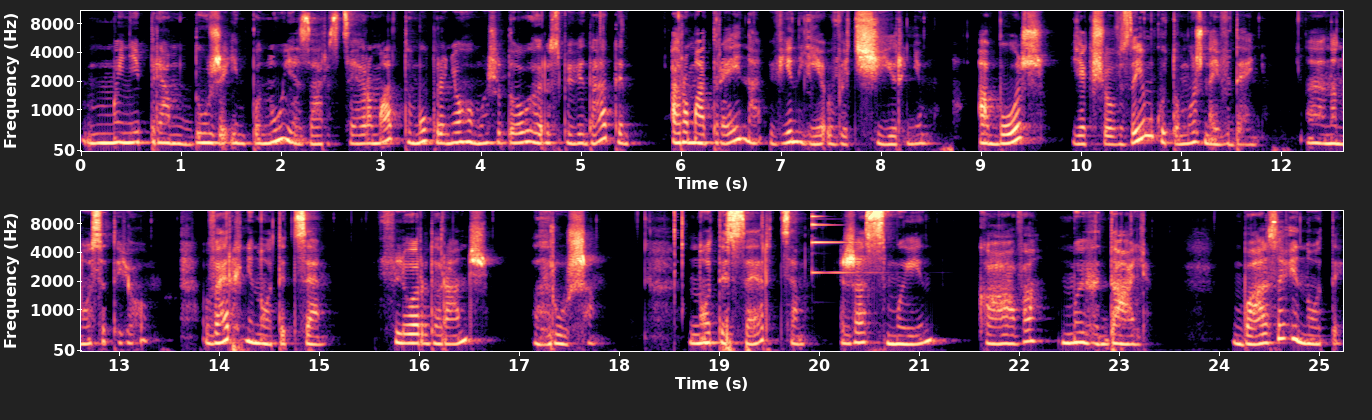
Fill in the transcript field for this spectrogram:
Мені прям дуже імпонує зараз цей аромат, тому про нього можу довго розповідати. Аромат Рейна він є вечірнім. Або ж, якщо взимку, то можна і вдень е, наносити його. Верхні ноти це фльор доранж, груша, ноти серця, жасмин, кава, мигдаль. Базові ноти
